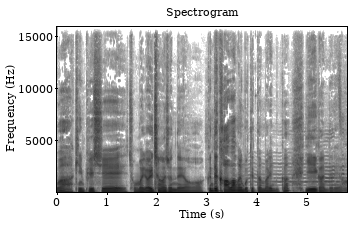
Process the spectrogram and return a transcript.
와, 김필 씨 정말 열창하셨네요. 근데 가왕을 못했단 말입니까? 이해가 안 되네요.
